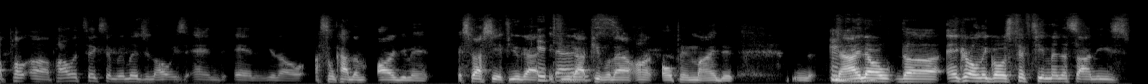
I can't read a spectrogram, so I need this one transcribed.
uh, po- uh, politics and religion always end in you know some kind of argument especially if you got It if you got people that aren't open-minded now I know the anchor only goes 15 minutes on these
